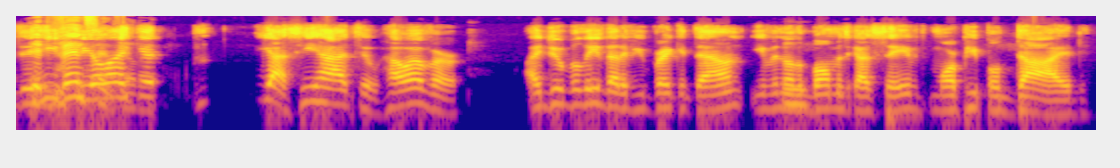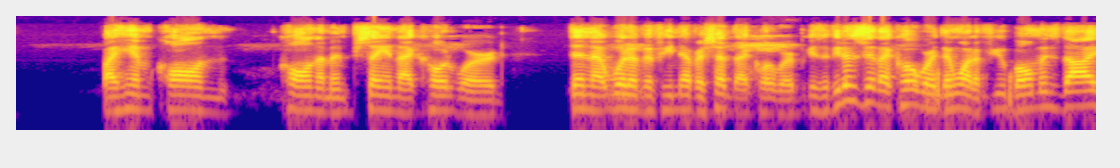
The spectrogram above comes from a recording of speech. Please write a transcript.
did, Did he Vincent feel like it? Yes, he had to. However, I do believe that if you break it down, even though the Mm-hmm. Bowmans got saved, more people died by him calling calling them and saying that code word than that would have if he never said that code word. Because if he doesn't say that code word, then what? A few Bowmans die,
